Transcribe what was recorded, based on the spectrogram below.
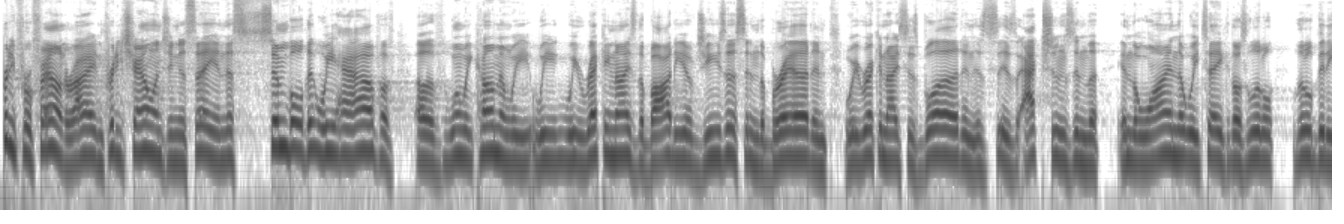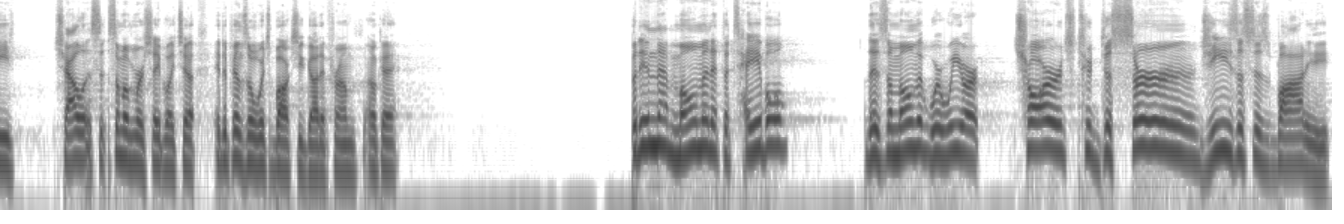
Pretty profound, right? And pretty challenging to say. And this symbol that we have of, of when we come and we, we, we recognize the body of Jesus in the bread and we recognize his blood and his, his actions in the, in the wine that we take, those little, little bitty chalice. Some of them are shaped like chalice. It depends on which box you got it from, okay? But in that moment at the table, there's a moment where we are charged to discern Jesus' body.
